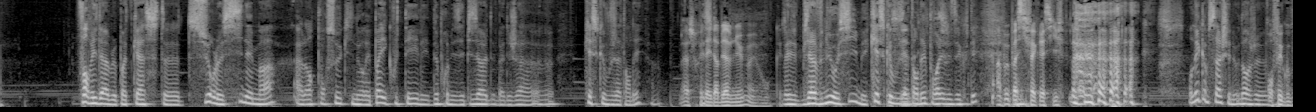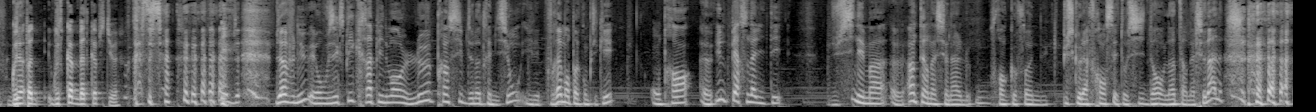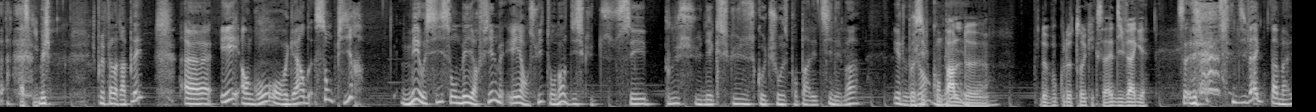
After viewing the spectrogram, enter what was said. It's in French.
formidable podcast euh, sur le cinéma. Alors pour ceux qui n'auraient pas écouté les deux premiers épisodes, bah déjà, euh, qu'est-ce que vous attendez? Ah, je croyais dire bienvenue, mais bon. bienvenue aussi, mais qu'est-ce que vous attendez pour aller les écouter? Un peu passif-agressif. On est comme ça chez nous. Non, je... On fait good, good, cop, bad cop si tu veux. C'est ça. Bienvenue et on vous explique rapidement le principe de notre émission. Il est vraiment pas compliqué. On prend euh, une personnalité du cinéma euh, international ou francophone, puisque la France est aussi dans l'international. Mais je, préfère le rappeler. Euh, et en gros, on regarde son pire, mais aussi son meilleur film, et ensuite on en discute. C'est plus une excuse qu'autre chose pour parler de cinéma et de Possible qu'on parle de, euh, de beaucoup d'autres trucs et que ça divague. Ça, ça divague pas mal.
